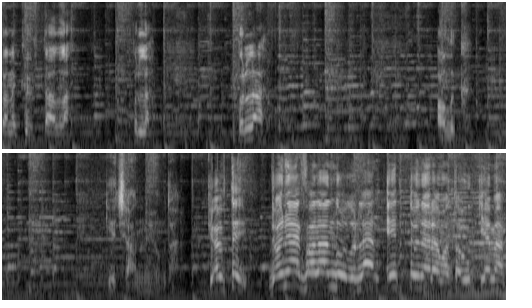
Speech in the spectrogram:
Bana köfte al lan. Fırla. Fırla. Alık. Geç anlıyor bu da. Köfte, döner falan da olur lan. Et döner ama tavuk yemem.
